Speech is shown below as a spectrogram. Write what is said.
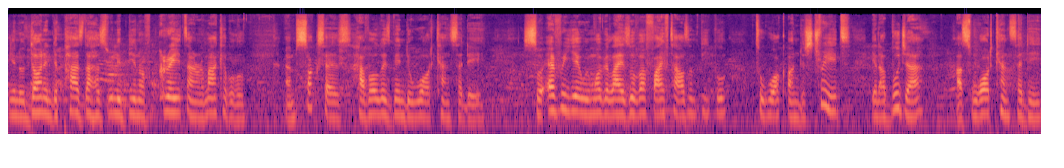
you know, done in the past that has really been of great and remarkable um, success have always been the World Cancer Day. So every year we mobilize over 5,000 people to walk on the streets in Abuja as World Cancer Day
